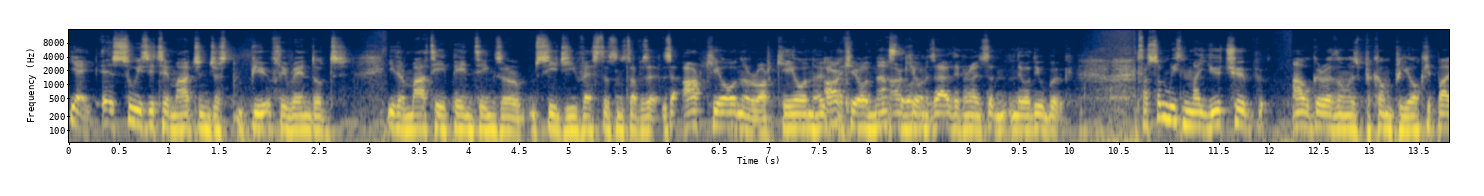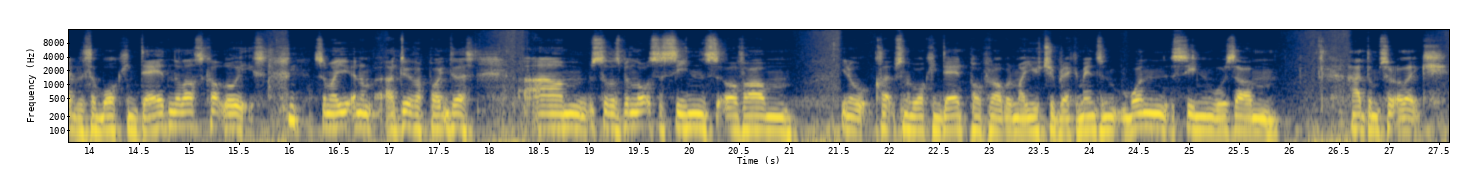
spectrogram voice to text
Yeah, it's so easy to imagine just beautifully rendered either matte paintings or CG vistas and stuff. Is it is it Arkheon or Arkheon? How Arkheon, that's the Arkheon. Is that how they pronounce it in the audiobook? For some reason, my YouTube algorithm has become preoccupied with The Walking Dead in the last couple of weeks. so my and I'm, I do have a point to this. Um, so there's been lots of scenes of um, you know clips from The Walking Dead popping up on my YouTube recommends, and one scene was um, had them sort of like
